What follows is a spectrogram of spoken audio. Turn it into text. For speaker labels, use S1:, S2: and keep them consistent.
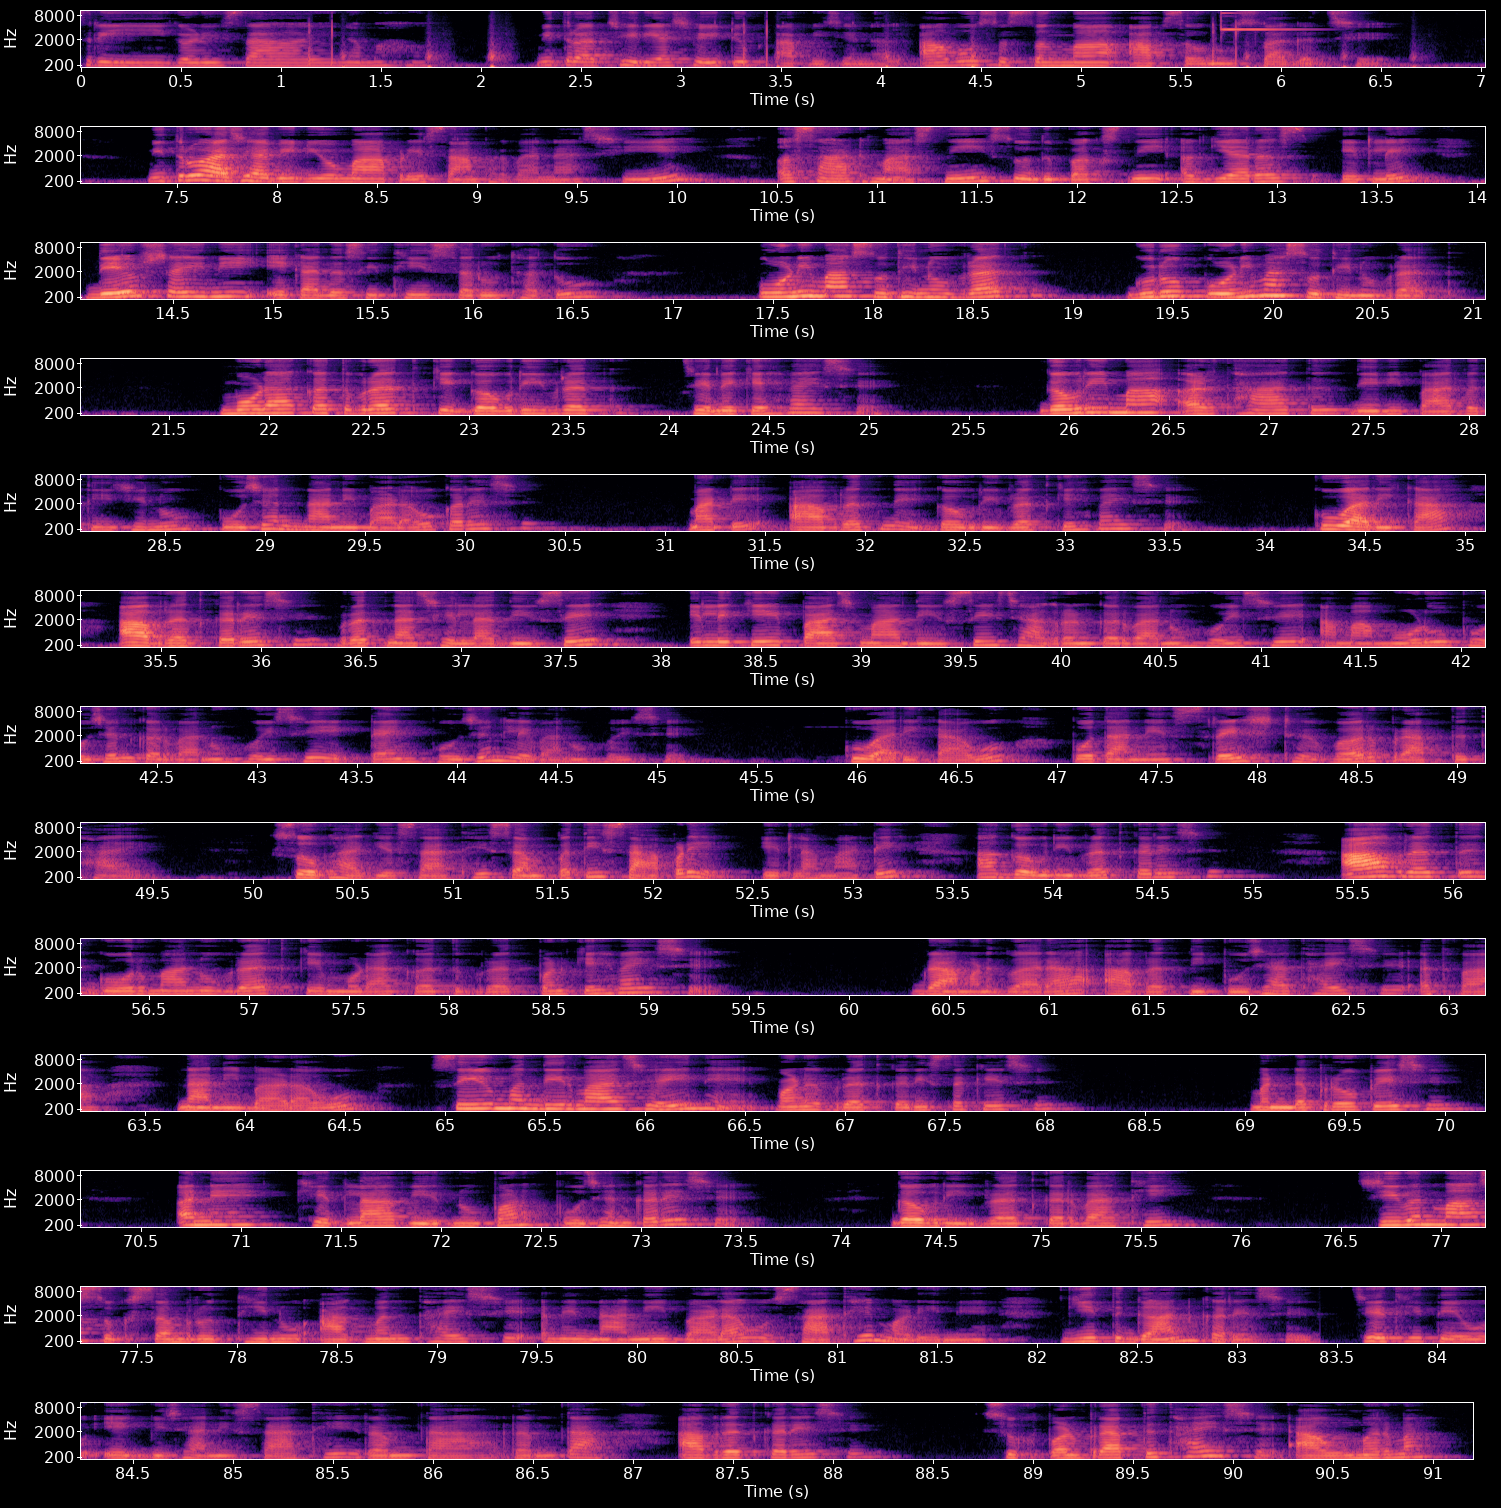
S1: શ્રી ગણેશાય નમઃ. મિત્રો, આપ જોઈ રહ્યા છો યુટ્યુબ આપણી ચેનલ આવો સત્સંગમાં આપ સૌનું સ્વાગત છે. મિત્રો, આજે આ વિડીયોમાં આપણે સાંભળવાના છીએ અષાઢ માસની સુદ પક્ષની અગિયારસ એટલે દેવશયની એકાદશીથી શરૂ થતું પૂર્ણિમા સુધીનું વ્રત, ગુરુ પૂર્ણિમા સુધીનું વ્રત, મોડાકત વ્રત કે ગૌરી વ્રત જેને કહેવાય છે. ગૌરીમાં અર્થાત દેવી પાર્વતીજીનું પૂજન નાની બાળાઓ કરે છે. માટે આ વ્રતને ગૌરી વ્રત કહેવાય છે. કુંવારિકા આ વ્રત કરે છે. વ્રતના છેલ્લા દિવસે એટલે કે પાંચમા દિવસે જાગરણ કરવાનું હોય છે. આમાં મોડું ભોજન કરવાનું હોય છે. એક ટાઈમ ભોજન લેવાનું હોય છે. કુંવારિકાઓ પોતાને શ્રેષ્ઠ વર પ્રાપ્ત થાય. સૌભાગ્ય સાથે સંપત્તિ સાંપડે એટલા માટે આ ગૌરી વ્રત કરે છે. આ વ્રત ગોરમાનું વ્રત કે મોડાકત વ્રત પણ કહેવાય છે. બ્રાહ્મણ દ્વારા આ વ્રતની પૂજા થાય છે અથવા નાની બાળાઓ શિવ મંદિરમાં જઈને પણ વ્રત કરી શકે છે. મંડપ રોપે છે અને ખેતલા વીરનું પણ પૂજન કરે છે. ગૌરી વ્રત કરવાથી જીવનમાં સુખ સમૃદ્ધિનું આગમન થાય છે અને નાની બાળાઓ સાથે મળીને ગીત ગાન કરે છે, જેથી તેઓ એકબીજાની સાથે રમતા રમતા આ વ્રત કરે છે. સુખ પણ પ્રાપ્ત થાય છે આ ઉંમરમાં.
